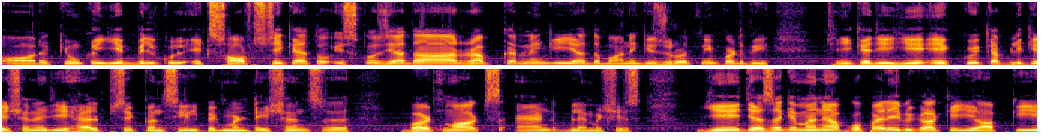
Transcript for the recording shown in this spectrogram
और क्योंकि ये बिल्कुल एक सॉफ्ट स्टिक है तो इसको ज़्यादा रब करने की या दबाने की ज़रूरत नहीं पड़ती। ठीक है जी, ये एक क्विक एप्लीकेशन है जी हेल्प से conceal pigmentations birth marks and blemishes ये जैसा कि मैंने आपको पहले भी कहा कि ये आपकी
